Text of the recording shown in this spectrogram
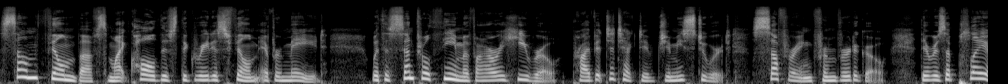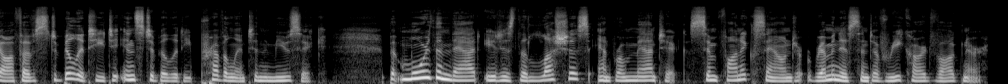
Some film buffs might call this the greatest film ever made, with a central theme of our hero, private detective Jimmy Stewart, suffering from vertigo. There is a playoff of stability to instability prevalent in the music. But more than that, it is the luscious and romantic symphonic sound reminiscent of Richard Wagner.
